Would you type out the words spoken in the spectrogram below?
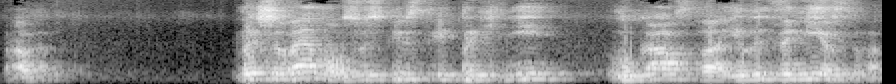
Правда? Ми живемо в суспільстві брехні, лукавства і лицемірства.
